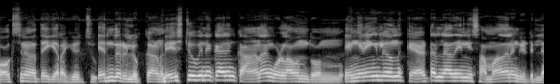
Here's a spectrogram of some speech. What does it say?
ബോക്സിനകത്തേക്ക് ഇറക്കി വെച്ചു. എന്തൊരു ലുക്കാണ് ബേസ് ട്യൂബിനെക്കാരും കാണാൻ കൊള്ളാമെന്ന് തോന്നുന്നു. എങ്ങനെയെങ്കിലും ഒന്ന് കേട്ടല്ലാതെ ഇനി സമാധാനം കിട്ടില്ല.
